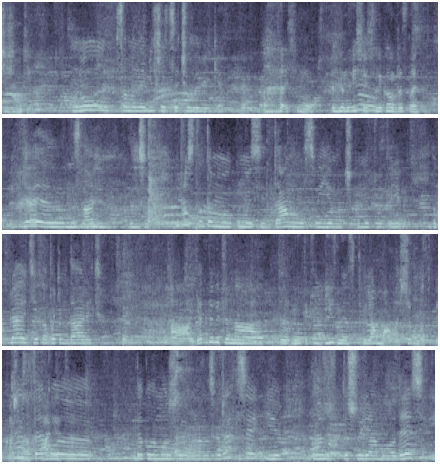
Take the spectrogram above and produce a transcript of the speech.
чи жінки? Ну, саме найбільше це чоловіки. А Чому? Навіщо чоловікам браслет? Я е, не знаю даже. Ну, просто там комусь і дамам своїм чи кому продають, купляють їх, а потім дарять. А як дивиться на, на такий бізнес твоя мама? Що вона тобі каже? Вона сварюється? Деколи, деколи може вона не сваритися і кажуть, що я молодець і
